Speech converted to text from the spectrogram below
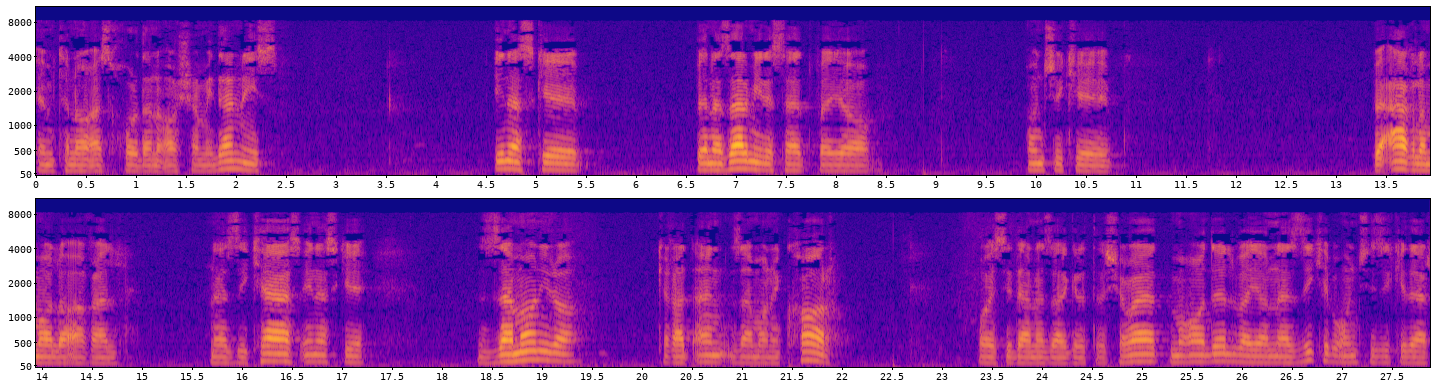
امتناع از خوردن آشامیدن نیست. این است که به نظر می رسد و یا اونچه که به عقل ما لاقل نزدیک است این است که زمانی را که قطعا زمان کار بایستی در نظر گرفته شود معادل و یا نزدیک به اون چیزی که در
